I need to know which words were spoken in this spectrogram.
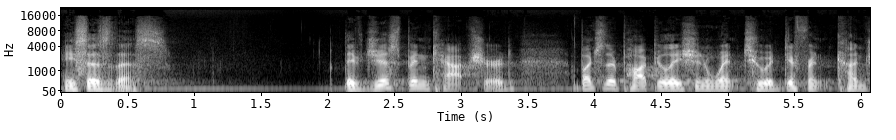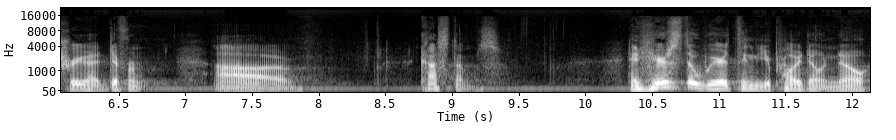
He says this They've just been captured. A bunch of their population went to a different country, had different uh, customs. And here's the weird thing that you probably don't know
